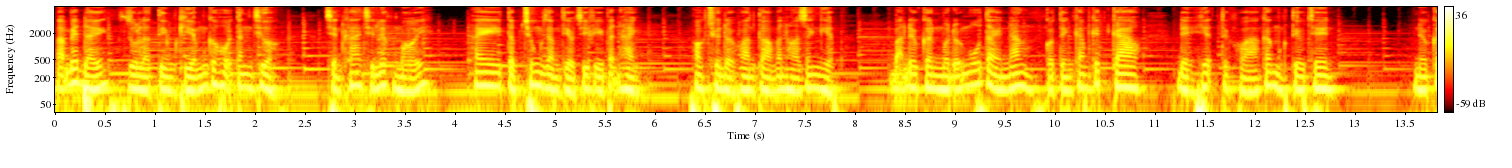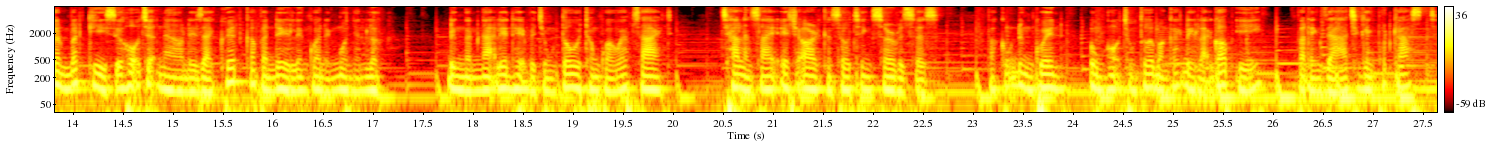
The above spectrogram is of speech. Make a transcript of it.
Bạn biết đấy, dù là tìm kiếm cơ hội tăng trưởng, triển khai chiến lược mới hay tập trung giảm thiểu chi phí vận hành hoặc chuyển đổi hoàn toàn văn hóa doanh nghiệp, bạn đều cần một đội ngũ tài năng có tính cam kết cao để hiện thực hóa các mục tiêu trên. Nếu cần bất kỳ sự hỗ trợ nào để giải quyết các vấn đề liên quan đến nguồn nhân lực, đừng ngần ngại liên hệ với chúng tôi thông qua website Talentside HR Consulting Services và cũng đừng quên ủng hộ chúng tôi bằng cách để lại góp ý và đánh giá trên kênh podcast.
